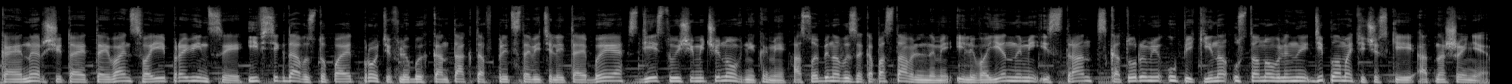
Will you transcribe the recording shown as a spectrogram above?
КНР считает Тайвань своей провинцией и всегда выступает против любых контактов представителей Тайбэя с действующими чиновниками, особенно высокопоставленными или военными из стран, с которыми у Пекина установлены дипломатические отношения.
